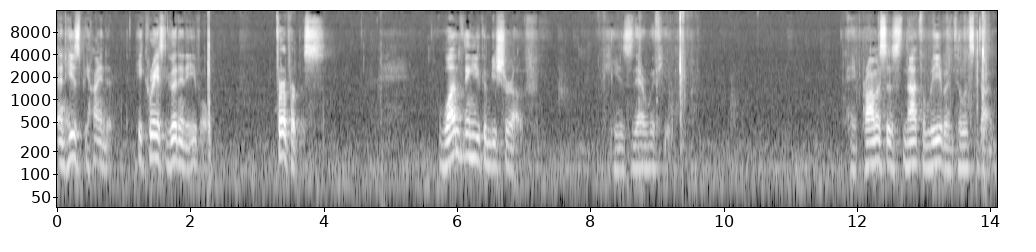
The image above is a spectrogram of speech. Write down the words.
and He's behind it, He creates good and evil for a purpose. One thing you can be sure of he is there with you. And He promises not to leave until it's done.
